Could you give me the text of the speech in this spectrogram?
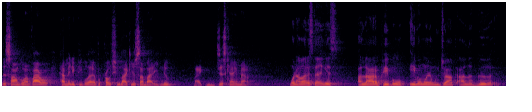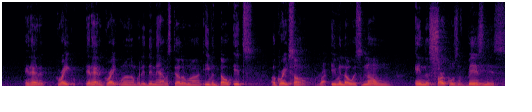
this song going viral, how many people have approached you like you're somebody new, like you just came out? Well, the honest thing is, a lot of people, even when we dropped "I Look Good," it had a great, it had a great run, but it didn't have a stellar run, even though it's a great song. Right. Even though it's known in the circles of business,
